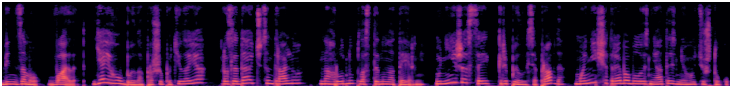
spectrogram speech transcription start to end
Він замов Вайлет. Я його вбила, прошепотіла я, розглядаючи центральну нагрудну пластину на терні. У ній же все й кріпилося, правда? Мені ще треба було зняти з нього цю штуку.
